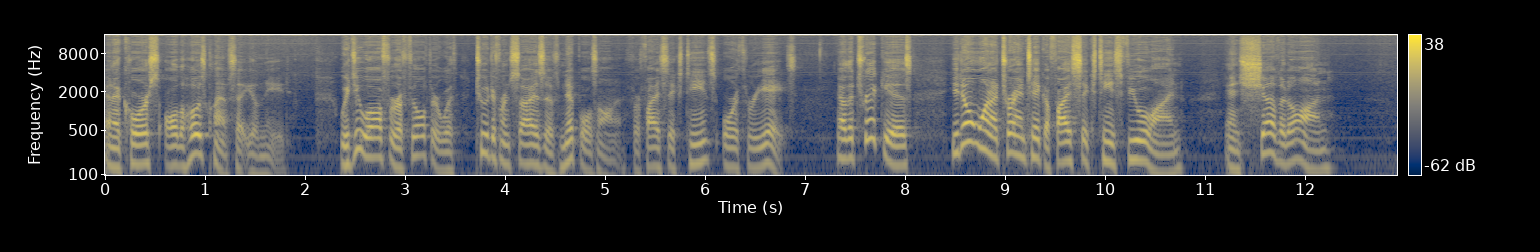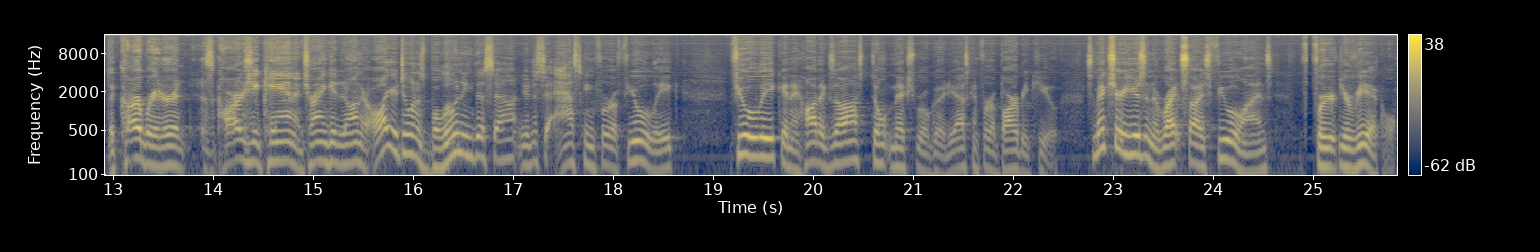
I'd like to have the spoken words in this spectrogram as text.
and of course all the hose clamps that you'll need. We do offer a filter with two different size of nipples on it for 5 16 or 3 8 Now the trick is you don't want to try and take a 5 16 fuel line and shove it on the carburetor as hard as you can and try and get it on there. All you're doing is ballooning this out and you're just asking for a fuel leak. Fuel leak and a hot exhaust don't mix real good. You're asking for a barbecue. So make sure you're using the right size fuel lines for your vehicle.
